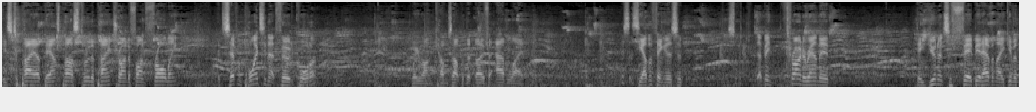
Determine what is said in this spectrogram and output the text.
Here's Tupaea, bounce pass through the paint, trying to find Froling. At seven points in that third quarter. Rerun comes up with it though for Adelaide. I guess that's the other thing is they've been throwing around their their units a fair bit, haven't they? Given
